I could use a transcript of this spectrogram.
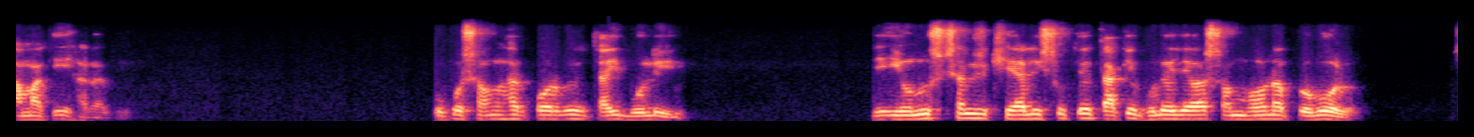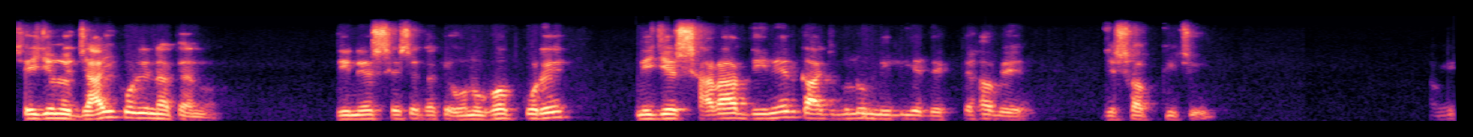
আমাকেই হারাবি। উপসংহার পর্বে তাই বলি যে, এই অনুষ্ঠানের খেয়ালি সুতে তাকে ভুলে যাওয়ার সম্ভাবনা প্রবল। সেই জন্য যাই করি না কেন দিনের শেষে তাকে অনুভব করে নিজের সারা দিনের কাজগুলো মিলিয়ে দেখতে হবে যে সবকিছু আমি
